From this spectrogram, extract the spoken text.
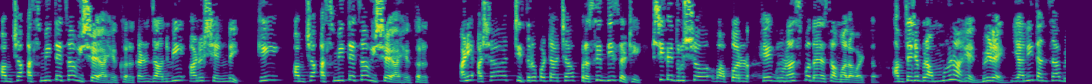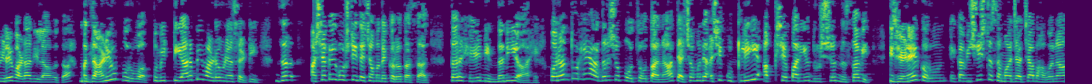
आमच्या अस्मितेचा विषय आहे खरं. कारण जानवी आणि शेंडी ही आमच्या अस्मितेचा विषय आहे खरं. आणि अशा चित्रपटाच्या प्रसिद्धीसाठी अशी काही दृश्य वापरणं हे घृणास्पद आहे असं मला वाटतं. आमचे जे ब्राह्मण आहेत भिडे यांनी त्यांचा भिडेवाडा दिला होता. मग जाणीवपूर्वक तुम्ही टीआरपी वाढवण्यासाठी जर अशा काही गोष्टी त्याच्यामध्ये करत असाल तर हे निंदनीय आहे. परंतु हे आदर्श पोहोचवताना त्याच्यामध्ये अशी कुठलीही आक्षेपार्ह दृश्य नसावीत की जेणेकरून एका विशिष्ट समाजाच्या भावना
